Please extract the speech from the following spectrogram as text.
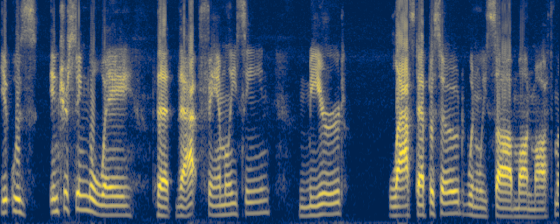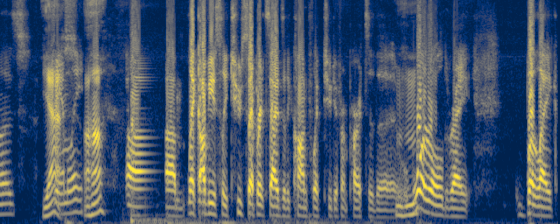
it was interesting the way that that family scene mirrored last episode when we saw Mon Mothma's Yeah. family. Uh huh. Uh, um, like obviously two separate sides of the conflict, two different parts of the Mhm. world, right? But like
